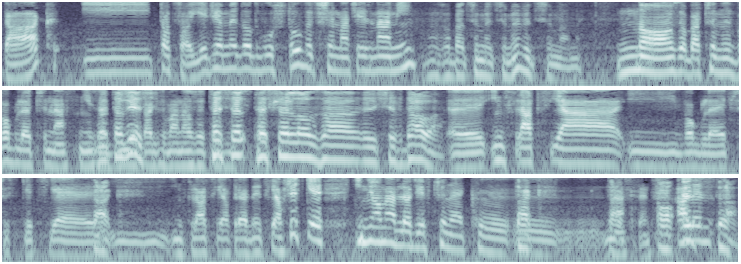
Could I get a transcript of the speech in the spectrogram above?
Tak, i to co, jedziemy do 200, wytrzymacie z nami? No Zobaczymy, czy my wytrzymamy. No, zobaczymy w ogóle, czy nas nie No to zabije wiesz, tak zwana rzeczywistość. peseloza y, się wdała. E, inflacja i w ogóle wszystkie cie Tak. i inflacja, tradycja, wszystkie imiona dla dziewczynek e, Tak, e, nas ten. O, Ale ekstra,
